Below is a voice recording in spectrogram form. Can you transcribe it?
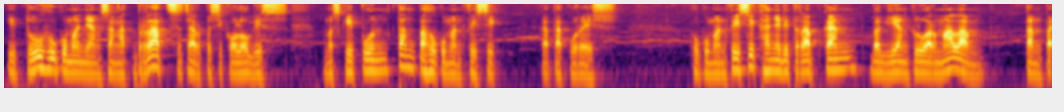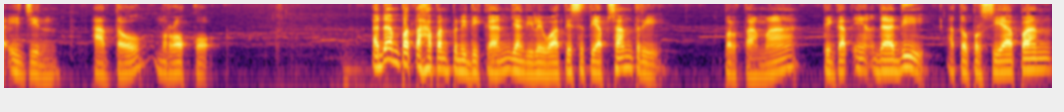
Itu hukuman yang sangat berat secara psikologis, meskipun tanpa hukuman fisik, kata Quraisy. Hukuman fisik hanya diterapkan bagi yang keluar malam tanpa izin atau merokok. Ada empat tahapan pendidikan yang dilewati setiap santri. Pertama, tingkat i'dadi atau persiapan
